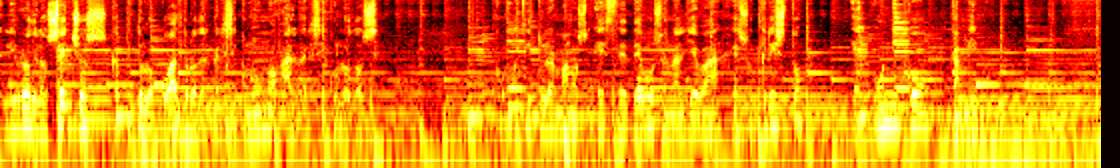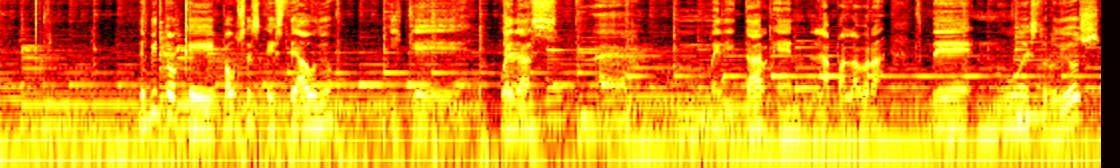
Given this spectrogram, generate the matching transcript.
el libro de los Hechos, capítulo 4, del versículo 1 al versículo 12. Como título, hermanos, este devocional lleva a Jesucristo, el único camino. Te invito a que pauses este audio y que puedas eh, meditar en la palabra de nuestro Dios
